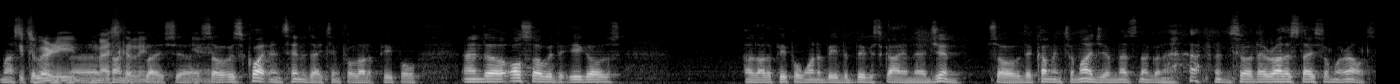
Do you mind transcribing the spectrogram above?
masculine, It's a very uh, kind masculine, of place. Yeah. yeah. So it was quite intimidating for a lot of people, and uh, also with the egos, a lot of people want to be the biggest guy in their gym. So they're coming to my gym. That's not going to happen. So they rather stay somewhere else.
